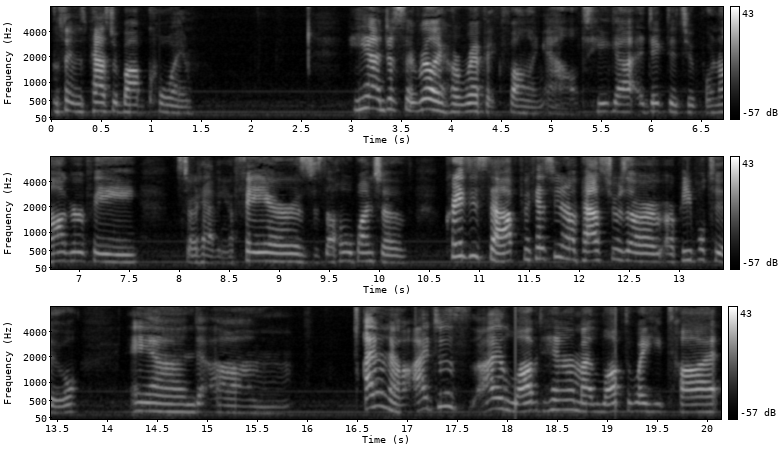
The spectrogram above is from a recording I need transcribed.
the same as Pastor Bob Coy, he had just a really horrific falling out. He got addicted to pornography, started having affairs, just a whole bunch of crazy stuff because, you know, pastors are, are people too. And um, I don't know. I just, I loved him. I loved the way he taught.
